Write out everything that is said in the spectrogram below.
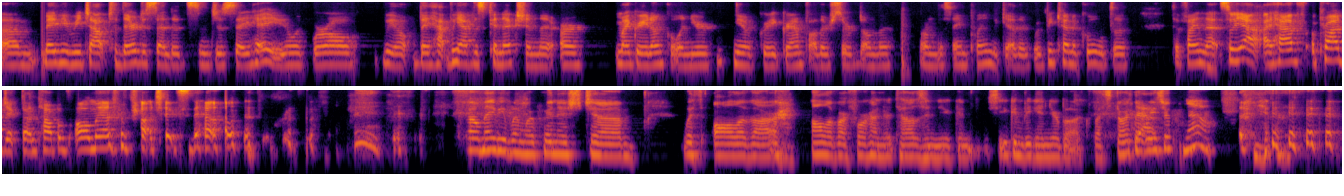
um, maybe reach out to their descendants and just say, hey, you know, we're all we all they have we have this connection that our my great uncle and your you know great grandfather served on the on the same plane together it would be kind of cool to to find that so yeah i have a project on top of all my other projects now well maybe when we're finished um, with all of our all of our 400000 you can you can begin your book but start that yeah. research now yeah.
